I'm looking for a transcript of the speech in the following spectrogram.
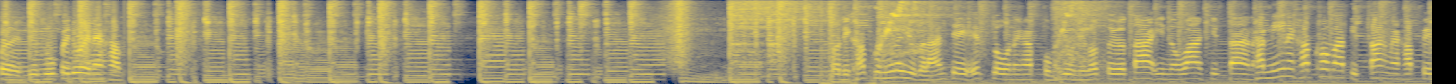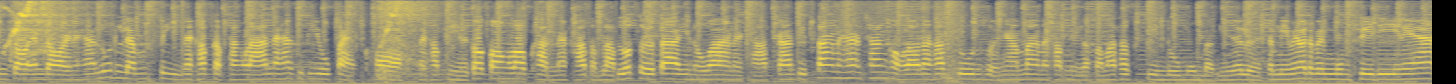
เปิด YouTube ไปด้วยนะครับ วัสดีครับ วันนี้เราอยู่กับร้าน JS Pro นะครับ ผมอยู่ในรถ Toyota Innova k i t a คันนี้นะครับ เข้ามาติดตั้งนะครับ เป็นจอ Android นะฮะ รุ่น RAM 4นะครับ กับทางร้านนะฮะ CPU 8 Core นะครับ นี่ แล้วก็กล้องรอบคันนะครับสำหรับรถ Toyota Innova นะครับ การติดตั้งนะฮะ ช่างของเรานะครับ จูนสวยงามมากนะครับ นี่ เราสามารถทัชสกรีนดูมุมแบบนี้ได้เลย จะมีไม่ว่าจะเป็นมุม 3D นะฮะ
